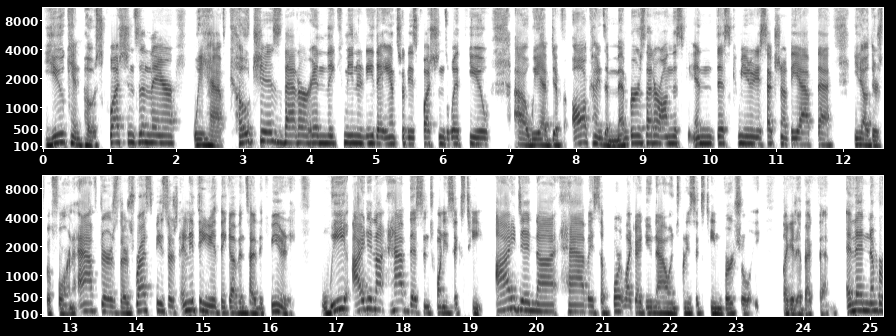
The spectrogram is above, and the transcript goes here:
You can post questions in there. We have coaches that are in the community that answer these questions with you. Uh, we have different, all kinds of members that are on this in this community section of the app. That you know, there's before and afters, there's recipes, there's anything you can think of inside the community. We, I did not have this in 2016. I did not have a support like I do now in 2016 virtually like I did back then. And then number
